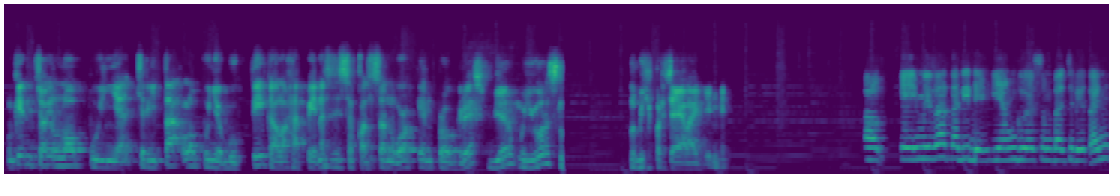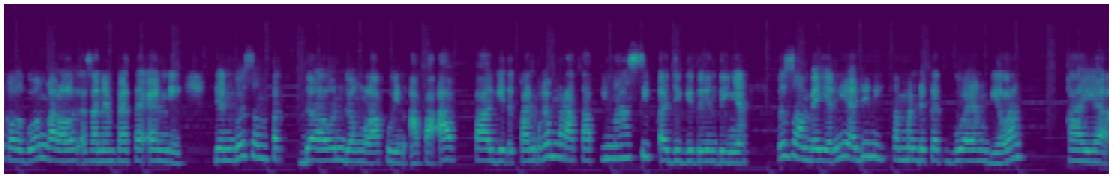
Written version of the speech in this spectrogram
mungkin coy lo punya cerita, lo punya bukti kalau happiness is a constant work in progress, biar viewers lebih percaya lagi nih. Oke, misalnya tadi deh yang gue sempat ceritain kalau gue nggak lolos SNMPTN nih, dan gue sempet down gak ngelakuin apa-apa gitu kan, pokoknya meratapi nasib aja gitu intinya. Terus sampai akhirnya ada nih teman dekat gue yang bilang kayak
